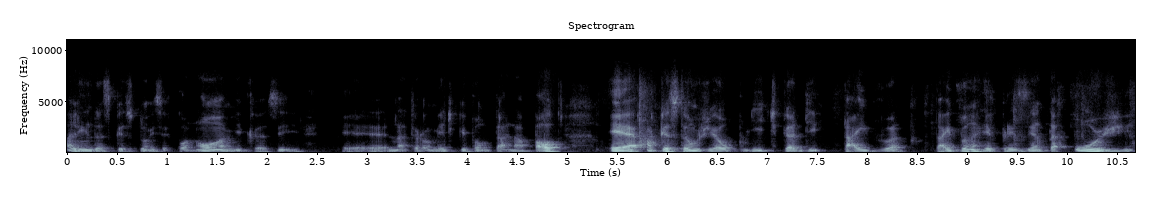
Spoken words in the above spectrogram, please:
além das questões econômicas e, é, naturalmente, que vão estar na pauta, é a questão geopolítica de Taiwan. Taiwan representa hoje,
